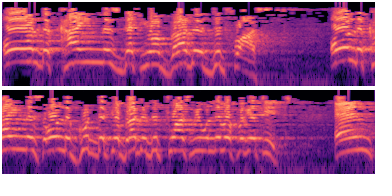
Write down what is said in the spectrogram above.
all the kindness that your brother did for us. All the kindness, all the good that your brother did to us, we will never forget it. And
